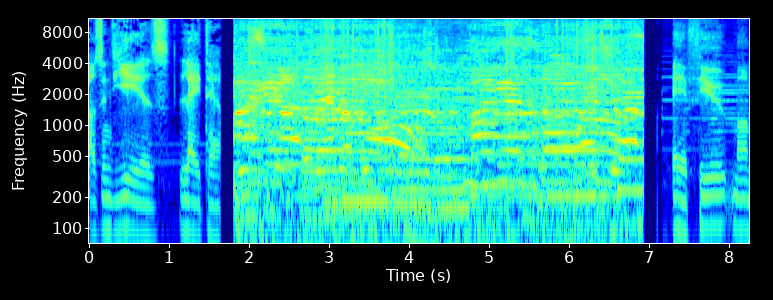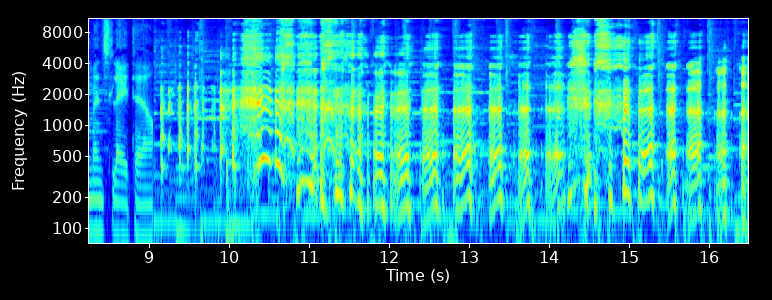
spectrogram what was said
Thousand years later. A few moments later.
